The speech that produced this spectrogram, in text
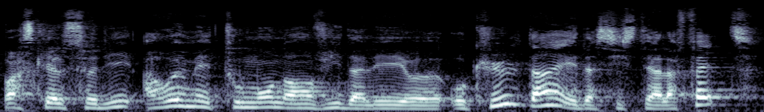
Parce qu'elle se dit, ah ouais, mais tout le monde a envie d'aller euh, au culte hein, et d'assister à la fête.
